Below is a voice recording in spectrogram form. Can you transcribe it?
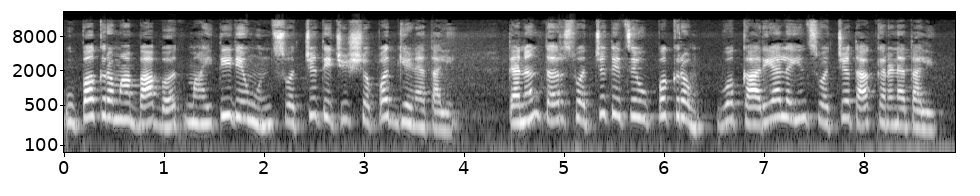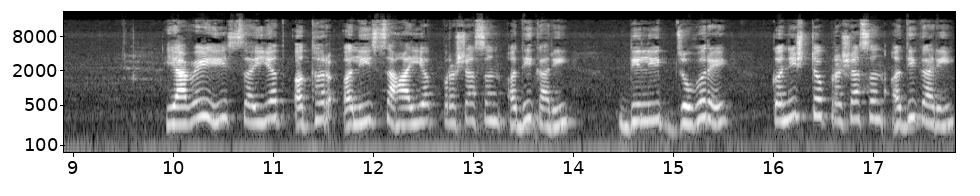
उपक्रमाबाबत माहिती देऊन स्वच्छतेची शपथ घेण्यात आली. त्यानंतर स्वच्छतेचे उपक्रम व कार्यालयीन स्वच्छता करण्यात आली. यावेळी सय्यद अथर अली सहाय्यक प्रशासन अधिकारी दिलीप जोहरे कनिष्ठ प्रशासन अधिकारी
